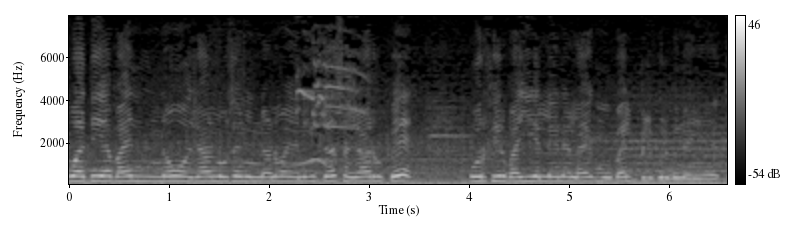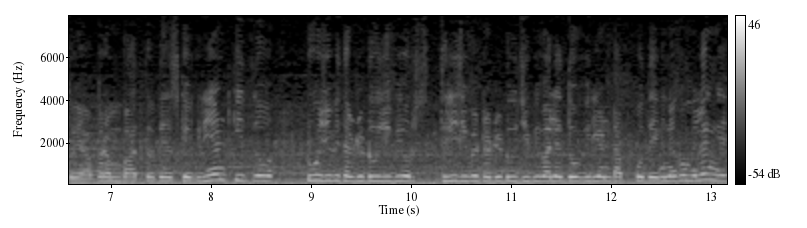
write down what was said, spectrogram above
वो आती है भाई नौ हज़ार नौ सौ निन्यानवे, यानी कि दस हज़ार रुपये। और फिर भाई ये लेने लायक मोबाइल बिल्कुल भी नहीं है। तो यहाँ पर हम बात करते हैं इसके वेरिएंट की तो two G B thirty two G B और three G B thirty two G B वाले दो वेरिएंट आपको देखने को मिलेंगे।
